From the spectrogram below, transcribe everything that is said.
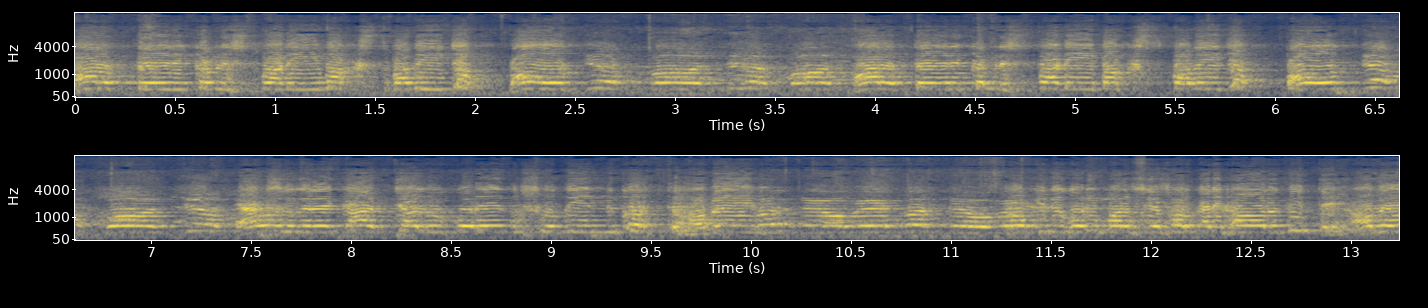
ভারতের কমিউনিস্ট পার্টি মার্ক্সবাদী জব্বত ভারতের কমিউনিস্ট পার্টি মার্ক্সবাদী জব্বত একশো দিনের কাজ চালু করে দুশো দিন করতে হবে। প্রকৃত গরিব মানুষকে সরকারি ঘর দিতে হবে।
